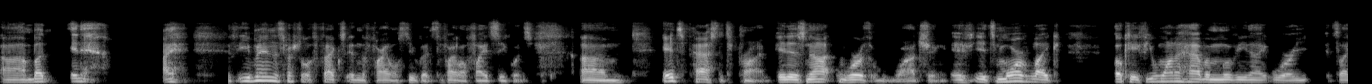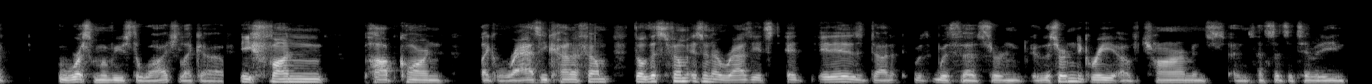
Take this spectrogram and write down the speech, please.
um, but it I even in the special effects in the final sequence, the final fight sequence, um, it's past its prime. It is not worth watching. If it's more like, okay, if you want to have a movie night where it's like worst movies to watch, like a a fun popcorn like Razzie kind of film. Though this film isn't a Razzie, it's it it is done with with a certain a certain degree of charm and, and sensitivity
